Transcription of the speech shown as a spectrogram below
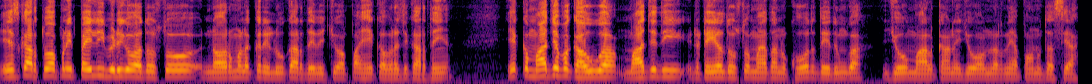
ਇਸ ਘਰ ਤੋਂ ਆਪਣੀ ਪਹਿਲੀ ਵੀਡੀਓ ਆ ਦੋਸਤੋ ਨਾਰਮਲ ਘਰੇਲੂ ਘਰ ਦੇ ਵਿੱਚੋਂ ਆਪਾਂ ਇਹ ਕਵਰੇਜ ਕਰਦੇ ਹਾਂ। ਇੱਕ ਮੱਝ ਬਕਾਊ ਆ ਮੱਝ ਦੀ ਡਿਟੇਲ ਦੋਸਤੋ, ਮੈਂ ਤੁਹਾਨੂੰ ਖੁਦ ਦੇ ਦੂੰਗਾ। ਜੋ ਮਾਲਕਾਂ ਨੇ, ਜੋ ਓਨਰ ਨੇ ਆਪਾਂ ਨੂੰ ਦੱਸਿਆ,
